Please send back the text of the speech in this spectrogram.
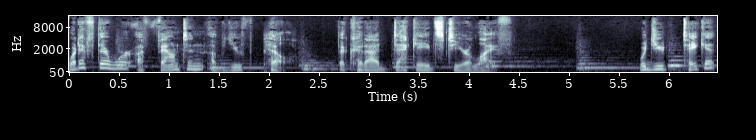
What if there were a fountain of youth pill that could add decades to your life? Would you take it?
